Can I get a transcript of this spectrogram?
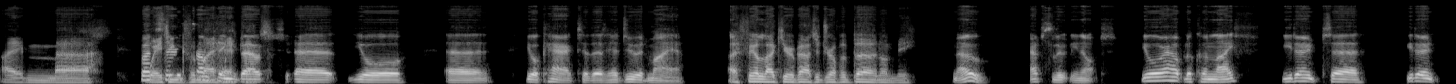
I'm uh, But Waiting for something haircut. about uh, your uh, your character that I do admire. I feel like you're about to drop a burn on me. No, absolutely not. Your outlook on life, you don't uh, you don't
